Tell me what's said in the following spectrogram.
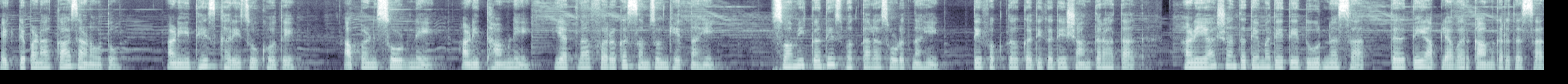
एकटेपणा का जाणवतो? आणि इथेच खरी चूक होते. आपण सोडणे आणि थांबणे यातला फरकच समजून घेत नाही. स्वामी कधीच भक्ताला सोडत नाही ते फक्त कधीकधी शांत राहतात आणि या शांततेमध्ये ते दूर नसतात तर ते आपल्यावर काम करत असतात.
